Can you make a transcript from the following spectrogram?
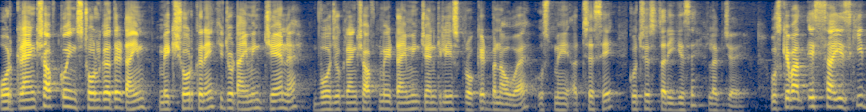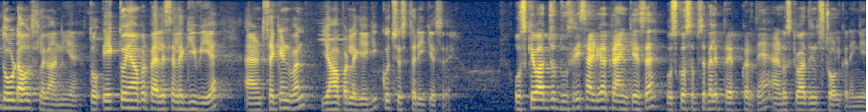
और क्रैंकशाफ्ट को इंस्टॉल करते टाइम मेक श्योर करें कि जो टाइमिंग चेन है, वो जो क्रैंकशाफ्ट में टाइमिंग चेन के लिए स्प्रोकेट बना हुआ है, उसमें अच्छे से कुछ इस तरीके से लग जाए। उसके बाद इस साइज़ की दो डाउल्स लगानी है। तो एक तो यहाँ पर पहले से लगी हुई है एंड सेकेंड वन यहाँ पर लगेगी कुछ इस तरीके से। उसके बाद जो दूसरी साइड का क्रैंक केस है, उसको सबसे पहले प्रेप करते हैं एंड उसके बाद इंस्टॉल करेंगे।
